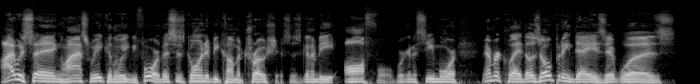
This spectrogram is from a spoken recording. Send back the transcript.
I was saying last week and the week before, this is going to become atrocious. It's going to be awful. We're going to see more. Remember, Clay, those opening days, it was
